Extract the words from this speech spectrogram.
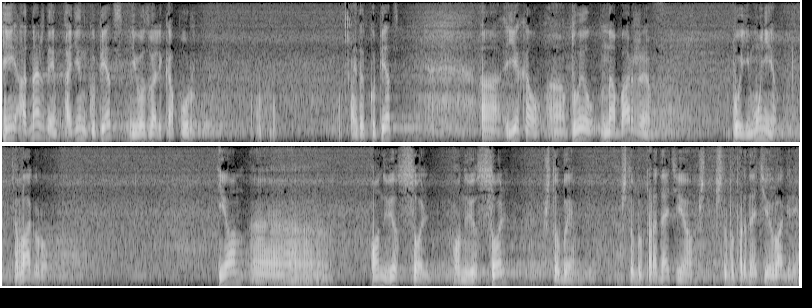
И однажды один купец, его звали Капур, этот купец а, ехал, а, плыл на барже по Емуне в Агру. И он, э, он вез соль. Он вез соль, чтобы, чтобы, продать ее, чтобы продать ее в Агре.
